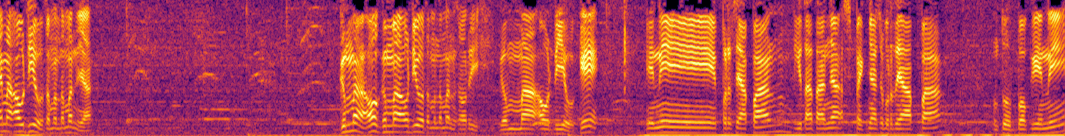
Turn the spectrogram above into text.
Emma Audio teman-teman ya. Gema, oh Gema Audio teman-teman, sorry, Gema Audio. Oke, ini persiapan. Kita tanya speknya seperti apa untuk box ini.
